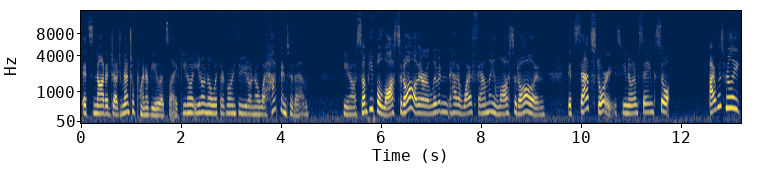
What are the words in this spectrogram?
it's not a judgmental point of view. It's like, you know what, you don't know what they're going through, you don't know what happened to them. You know, some people lost it all. They were living, had a wife, family, and lost it all. And it's sad stories, you know what I'm saying? So I was really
